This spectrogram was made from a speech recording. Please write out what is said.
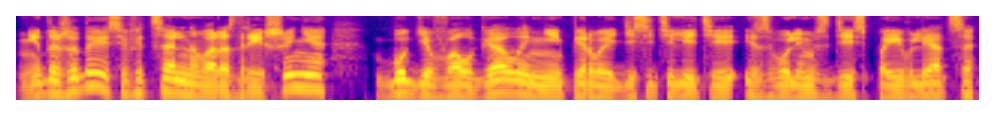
Не дожидаясь официального разрешения, боги Волгалы не первое десятилетие изволим здесь появляться,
